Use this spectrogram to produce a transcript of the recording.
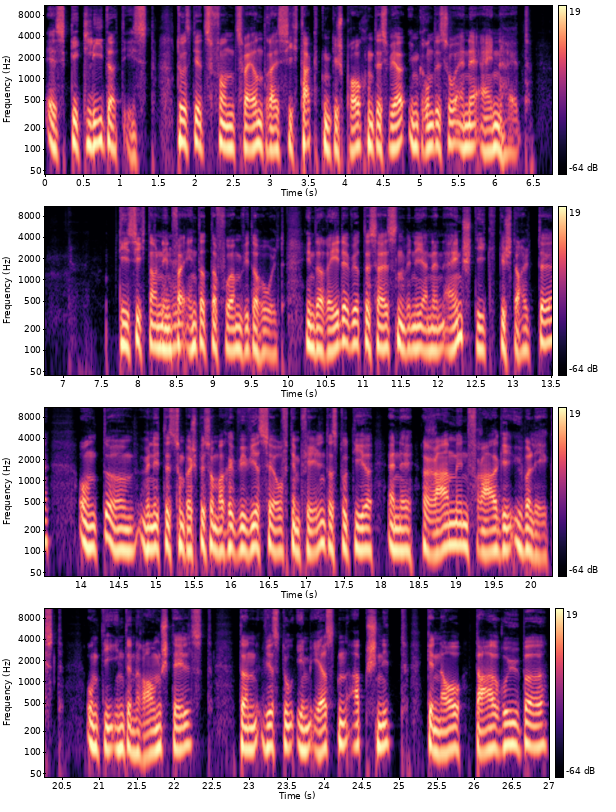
es gegliedert ist. Du hast jetzt von 32 Takten gesprochen, das wäre im Grunde so eine Einheit, die sich dann mhm. in veränderter Form wiederholt. In der Rede wird es heißen, wenn ich einen Einstieg gestalte, und äh, wenn ich das zum Beispiel so mache, wie wir es sehr oft empfehlen, dass du dir eine Rahmenfrage überlegst und die in den Raum stellst dann wirst du im ersten Abschnitt genau darüber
